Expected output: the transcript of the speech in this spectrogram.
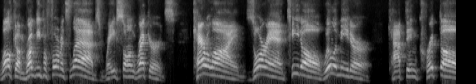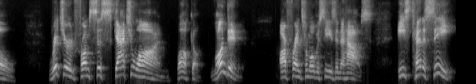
Welcome, Rugby Performance Labs, Rave Song Records, Caroline, Zoran, Tito, Willimeter, Captain Crypto, Richard from Saskatchewan. Welcome. London, our friends from overseas in the house. East Tennessee,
